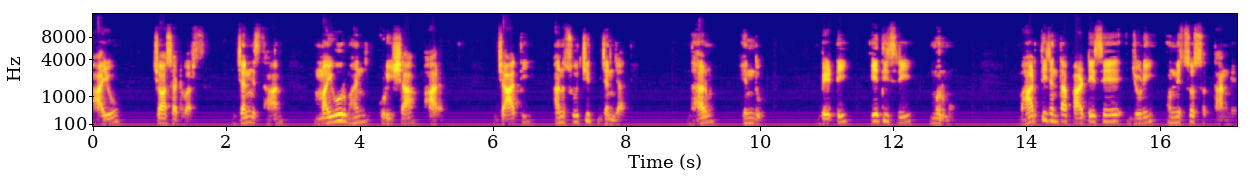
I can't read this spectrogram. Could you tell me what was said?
आयु चौसठ वर्ष। जन्म स्थान मयूरभंज, उड़ीसा, भारत। जाति अनुसूचित जनजाति। धर्म हिंदू। बेटी इतिश्री मुर्मू। भारतीय जनता पार्टी से जुड़ी उन्नीस में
